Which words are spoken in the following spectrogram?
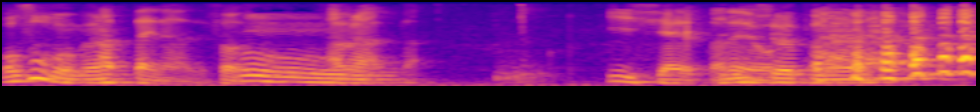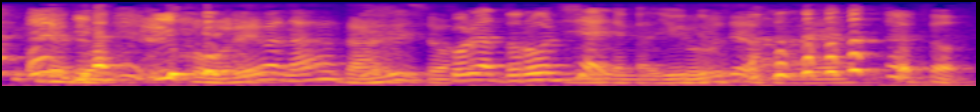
あ、そうだね。8対7で、そううんうんうん危なかった。いい試合だったね。いい試合だったねいや、いいこれはな、ダメでしょ。これは泥試合だから言うて試合だったね。そう。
